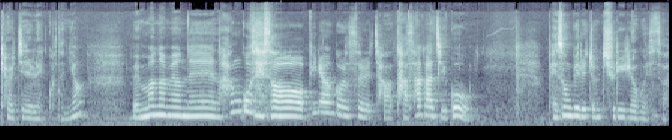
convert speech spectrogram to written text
결제를 했거든요. 웬만하면은 한 곳에서 필요한 것을 자- 다 사가지고 배송비를 좀 줄이려고 했어요.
